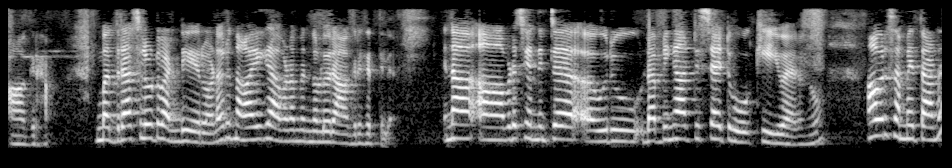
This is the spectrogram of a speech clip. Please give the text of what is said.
ആഗ്രഹം. മദ്രാസിലോട്ട് വണ്ടി കയറുവാണ്. ഒരു നായിക ആവണം എന്നുള്ള ഒരു ആഗ്രഹത്തിൽ എന്നാൽ അവിടെ ചെന്നിട്ട് ഒരു ഡബിങ് ആർട്ടിസ്റ്റായിട്ട് വർക്ക് ചെയ്യുമായിരുന്നു ആ ഒരു സമയത്താണ്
